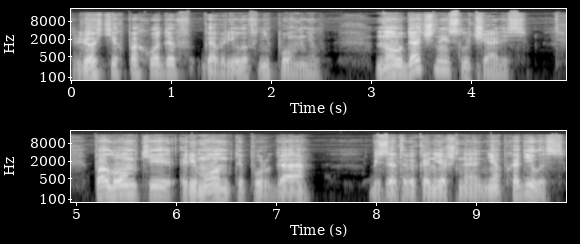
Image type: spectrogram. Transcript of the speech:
Легких походов Гаврилов не помнил, но удачные случались. Поломки, ремонты, пурга. Без этого, конечно, не обходилось.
